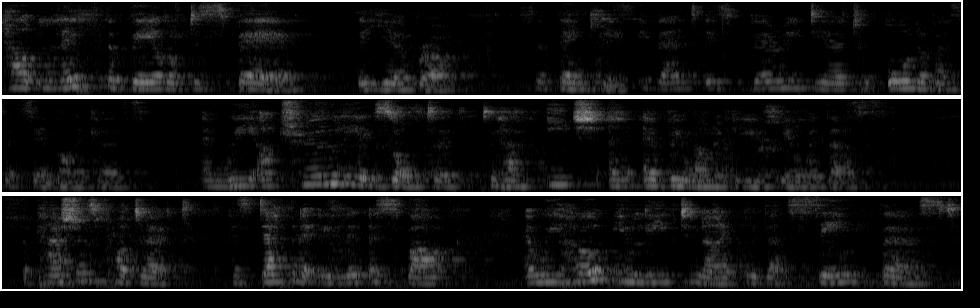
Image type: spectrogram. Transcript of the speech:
helped lift the veil of despair the year brought. So thank you. This event is very dear to all of us at St. Monica's, and we are truly exalted to have each and every one of you here with us. The Passions Project has definitely lit a spark, and we hope you leave tonight with that same thirst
